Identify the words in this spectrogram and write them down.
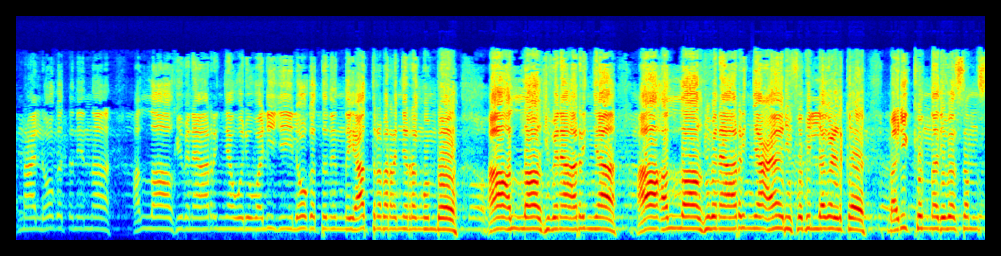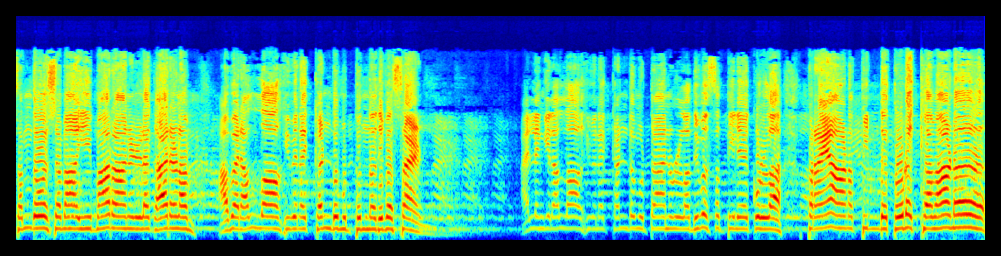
എന്നാൽ ലോകത്ത് നിന്ന് അള്ളാഹുവിനെ അറിഞ്ഞ ഒരു വലിയ ഈ ലോകത്ത് നിന്ന് യാത്ര പറഞ്ഞിറങ്ങുമ്പോ ആ അള്ളാഹുവിനെ അറിഞ്ഞ ആ അള്ളാഹുവിനെ അറിഞ്ഞ ആരിഫ് ബില്ലകൾക്ക് മരിക്കുന്ന ദിവസം സന്തോഷമായി മാറാനുള്ള കാരണം അവർ അള്ളാഹുവിനെ കണ്ടുമുട്ടുന്ന ദിവസമാണ്. അല്ലെങ്കിൽ അള്ളാഹുവിനെ കണ്ടുമുട്ടാനുള്ള ദിവസത്തിലേക്കുള്ള പ്രയാണത്തിന്റെ തുടക്കമാണ്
